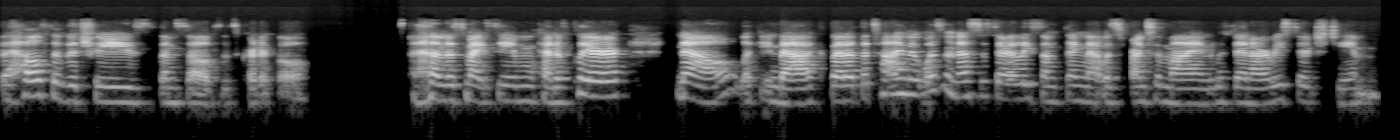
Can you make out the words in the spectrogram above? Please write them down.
the health of the trees themselves is critical. And this might seem kind of clear now, looking back, but at the time it wasn't necessarily something that was front of mind within our research team.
